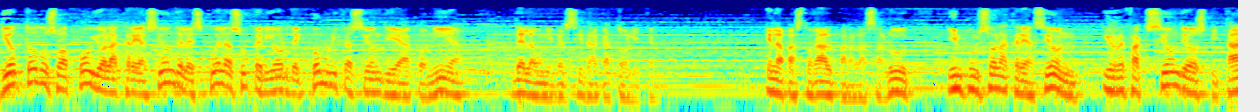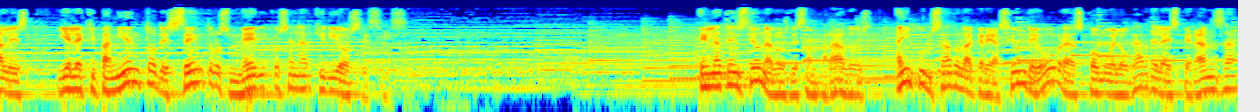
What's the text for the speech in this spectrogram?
dio todo su apoyo a la creación de la Escuela Superior de Comunicación Diaconía de la Universidad Católica. En la Pastoral para la Salud, impulsó la creación y refacción de hospitales y el equipamiento de centros médicos en la arquidiócesis. En la atención a los desamparados, ha impulsado la creación de obras como el Hogar de la Esperanza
